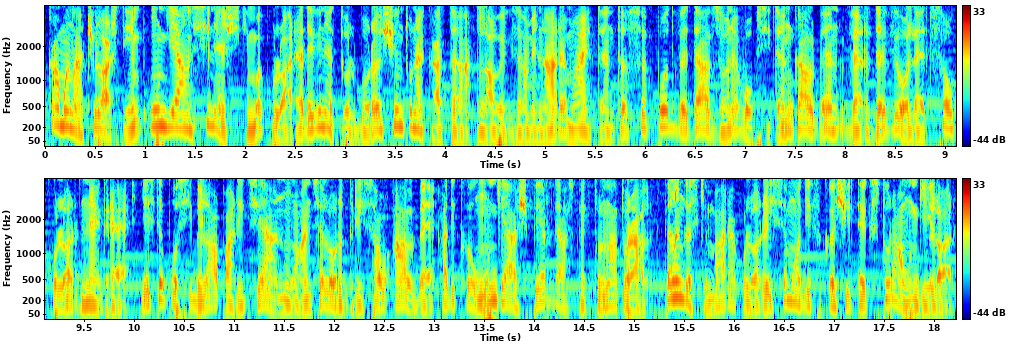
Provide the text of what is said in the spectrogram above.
Cam în același timp, unghia în sine își schimbă culoarea, devine tulbură și întunecată. La o examinare mai atentă se pot vedea zone vopsite în galben, verde, violet sau culori negre. Este posibilă apariția nuanțelor gri sau albe, adică unghia își pierde aspectul natural. Pe lângă schimbarea culorii se modifică și textura unghiilor.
